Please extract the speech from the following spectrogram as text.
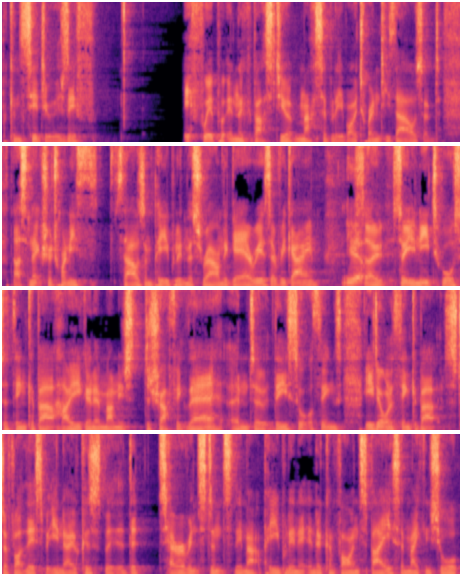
consider is if if we're putting the capacity up massively by 20,000, that's an extra 20,000 people in the surrounding areas every game. Yeah. So, so you need to also think about how you're going to manage the traffic there and uh, these sort of things. You don't want to think about stuff like this, but you know, because the, the, terror instance, the amount of people in it in a confined space and making sure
